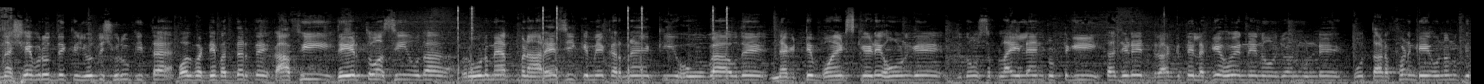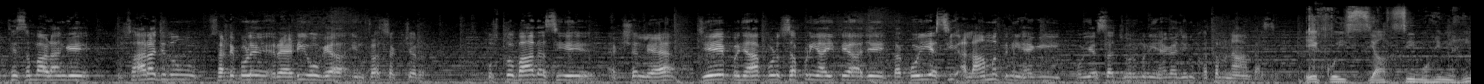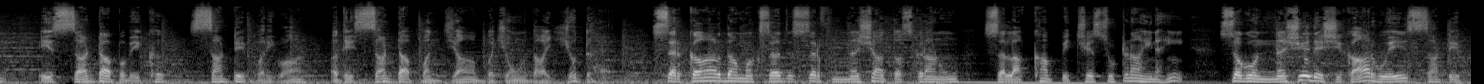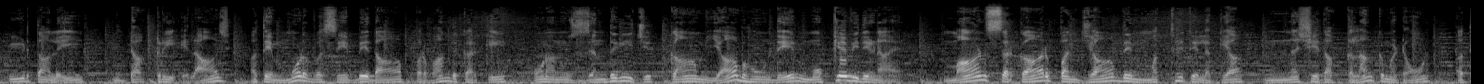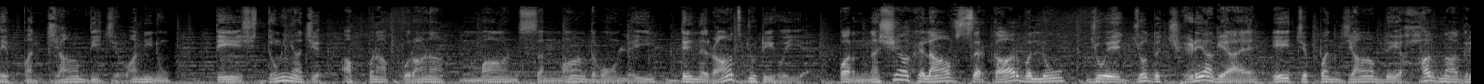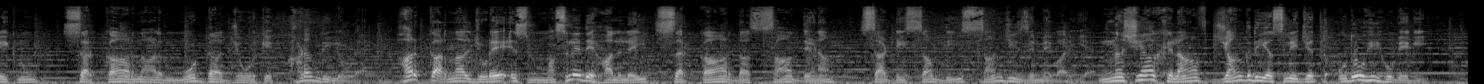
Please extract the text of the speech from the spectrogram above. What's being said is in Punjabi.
ਨਸ਼ੇ ਵਿਰੁੱਧ ਇੱਕ ਯੁੱਧ ਸ਼ੁਰੂ ਕੀਤਾ ਹੈ। ਬਹੁਤ ਵੱਡੇ ਪੱਧਰ ਤੇ ਕਾਫੀ ਦੇਰ ਤੋਂ ਅਸੀਂ ਉਹਦਾ ਰੋਡ ਮੈਪ ਬਣਾ ਰਹੇ ਸੀ ਕਿਵੇਂ ਕਰਨਾ ਹੈ, ਕੀ ਹੋਊਗਾ, ਉਹਦੇ 네ਗੇਟਿਵ ਪੁਆਇੰਟਸ ਕਿਹੜੇ ਹੋਣਗੇ। ਜਦੋਂ ਸਪਲਾਈ ਲਾਈਨ ਟੁੱਟ ਗਈ ਤਾਂ ਜਿਹੜੇ ਡਰੱਗ ਤੇ ਲੱਗੇ ਹੋਏ ਨੇ ਨੌਜਵਾਨ ਮੁੰਡੇ, ਉਹ ਤੜਫਣਗੇ, ਉਹਨਾਂ ਨੂੰ ਕਿੱਥੇ ਸੰਭਾਲਾਂਗੇ। ਉਹ ਸਾਰਾ ਜਦੋਂ ਸਾਡੇ ਕੋਲੇ ਰੈਡੀ ਹੋ ਗਿਆ ਇਨਫਰਾਸਟ੍ਰਕਚਰ ਉਸ ਤੋਂ ਬਾਅਦ ਅਸੀਂ ਇਹ ਐਕਸ਼ਨ ਲਿਆ ਜੇ ਪੰਜਾਬ ਪੁਲਿਸ ਆਪਣੀ ਆਈ ਤੇ ਆ ਜੇ ਤਾਂ ਕੋਈ ਐਸੀ ਅਲਾਮਤ ਨਹੀਂ ਹੈਗੀ, ਕੋਈ ਐਸਾ ਜੁਰਮ ਨਹੀਂ ਹੈਗਾ ਜਿਹਨੂੰ ਖਤਮ ਨਾ ਕਰ ਸਕੇ। ਇਹ ਕੋਈ ਸਿਆਸੀ ਮੁਹਿੰਮ ਨਹੀਂ। ਇਹ ਸਾਡਾ ਭਵਿੱਖ, ਸਾਡੇ ਪਰਿਵਾਰ ਅਤੇ ਸਾਡਾ ਪੰਜਾਬ ਬਚਾਉਣ ਦਾ ਯੁੱਧ ਹੈ। ਸਰਕਾਰ ਦਾ ਮਕਸਦ ਸਿਰਫ ਨਸ਼ਾ ਤਸਕਰਾਂ ਨੂੰ ਸਲਾਖਾਂ ਪਿੱਛੇ ਸੁੱਟਣਾ ਹੀ ਨਹੀਂ, ਸਗੋਂ ਨਸ਼ੇ ਦੇ ਸ਼ਿਕਾਰ ਹੋਏ ਸਾਡੇ ਪੀੜਤਾਂ ਲਈ ਡਾਕਟਰੀ ਇਲਾਜ ਅਤੇ ਮੁੜ ਵਸੇਬੇ ਦਾ ਪ੍ਰਬੰਧ ਕਰਕੇ ਉਹਨਾਂ ਨੂੰ ਜ਼ਿੰਦਗੀ 'ਚ ਕਾਮਯਾਬ ਹੋਣ ਦੇ ਮੌਕੇ ਵੀ ਦੇਣਾ ਹੈ। ਮਾਨ ਸਰਕਾਰ ਪੰਜਾਬ ਦੇ ਮੱਥੇ ਤੇ ਲੱਗਿਆ ਨਸ਼ੇ ਦਾ ਕਲੰਕ ਮਿਟਾਉਣ ਅਤੇ ਪੰਜਾਬ ਦੀ ਜਵਾਨੀ ਨੂੰ ਦੇਸ਼ ਦੁਨੀਆ 'ਚ ਆਪਣਾ ਪੁਰਾਣਾ ਮਾਣ ਸਨਮਾਨ ਦਿਵਾਉਣ ਲਈ ਦਿਨ ਰਾਤ ਜੁਟੀ ਹੋਈ ਹੈ। ਪਰ ਨਸ਼ਿਆਂ ਖਿਲਾਫ ਸਰਕਾਰ ਵੱਲੋਂ ਜੋ ਇਹ ਯੁੱਧ ਛੇੜਿਆ ਗਿਆ ਹੈ, ਇਹ 'ਚ ਪੰਜਾਬ ਦੇ ਹਰ ਨਾਗਰਿਕ ਨੂੰ ਸਰਕਾਰ ਨਾਲ ਮੋਢਾ ਜੋੜ ਕੇ ਖੜਨ ਦੀ ਲੋੜ ਹੈ। ਹਰ ਘਰ ਨਾਲ ਜੁੜੇ ਇਸ ਮਸਲੇ ਦੇ ਹੱਲ ਲਈ ਸਰਕਾਰ ਦਾ ਸਾਥ ਦੇਣਾ ਸਾਡੀ ਸਭ ਦੀ ਸਾਂਝੀ ਜ਼ਿੰਮੇਵਾਰੀ ਹੈ। ਨਸ਼ਿਆਂ ਖਿਲਾਫ ਜੰਗ ਦੀ ਅਸਲੀ ਜਿੱਤ ਉਦੋਂ ਹੀ ਹੋਵੇਗੀ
